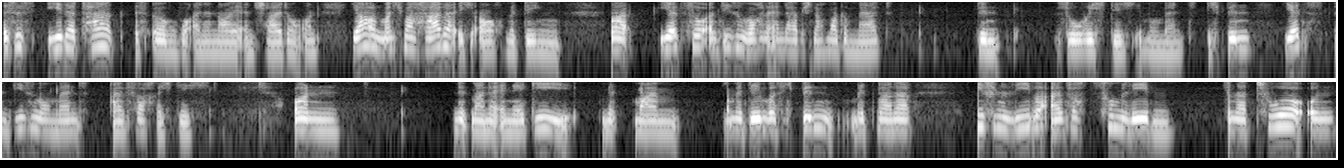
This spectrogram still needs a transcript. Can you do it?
es ist jeder Tag ist irgendwo eine neue Entscheidung und ja und manchmal hader ich auch mit Dingen. Aber jetzt so an diesem Wochenende habe ich nochmal gemerkt, bin so richtig im Moment. Ich bin jetzt in diesem Moment einfach richtig und mit meiner Energie, mit meinem, mit dem, was ich bin, mit meiner tiefen Liebe einfach zum Leben, zur Natur und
